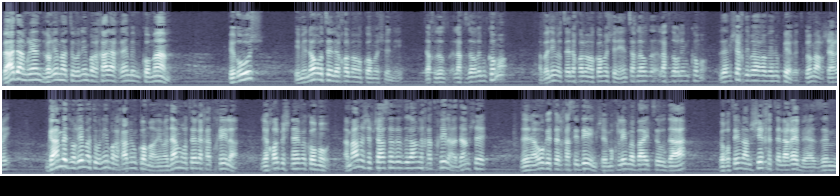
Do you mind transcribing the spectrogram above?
ועד האמריין דברים הטעונים ברכה לאחריהם במקומם. פירוש, אם אינו רוצה לאכול במקום השני, צריך לחזור למקומו. אבל אם ירצה לאכול במקום השני, אין צריך לחזור למקומו. זה המשך דברי רבנו פרץ. כלומר, שהרי גם בדברים הטעונים ברכה במקומם, אם אדם רוצה לכתחילה לאכול בשני מקומות. אמרנו שאפשר לעשות את זה גם לכתחילה. אדם ש... זה נהוג אצל חסידים, שהם אוכלים בבית סעודה ורוצים להמשיך אצל הרבה, אז הם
